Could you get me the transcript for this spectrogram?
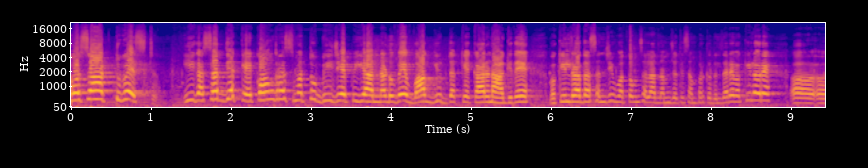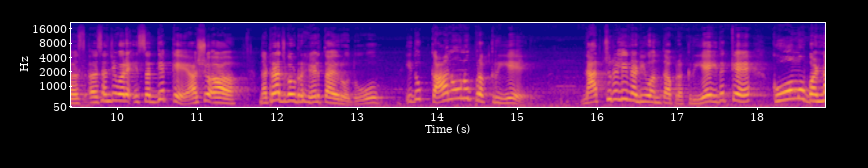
ಹೊಸ ಟ್ವಿಸ್ಟ್. ಈಗ ಸದ್ಯಕ್ಕೆ ಕಾಂಗ್ರೆಸ್ ಮತ್ತು ಬಿಜೆಪಿಯ ನಡುವೆ ವಾಗ್ಯುದ್ಧಕ್ಕೆ ಕಾರಣ ಆಗಿದೆ. ವಕೀಲರಾದ ಸಂಜೀವ್ ಮತ್ತೊಂದ್ಸಲ ನಮ್ಮ ಜೊತೆ ಸಂಪರ್ಕದಲ್ಲಿದ್ದಾರೆ. ವಕೀಲವರೇ ಸಂಜೀವ್ ಅವರೇ ಸದ್ಯಕ್ಕೆ ಅಶೋ ನಟರಾಜ್ ಗೌಡ್ರು ಹೇಳ್ತಾ ಇರೋದು ಇದು ಕಾನೂನು ಪ್ರಕ್ರಿಯೆ ನ್ಯಾಚುರಲಿ ನಡೆಯುವಂತ ಪ್ರಕ್ರಿಯೆ ಇದಕ್ಕೆ ಕೋಮು ಬಣ್ಣ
